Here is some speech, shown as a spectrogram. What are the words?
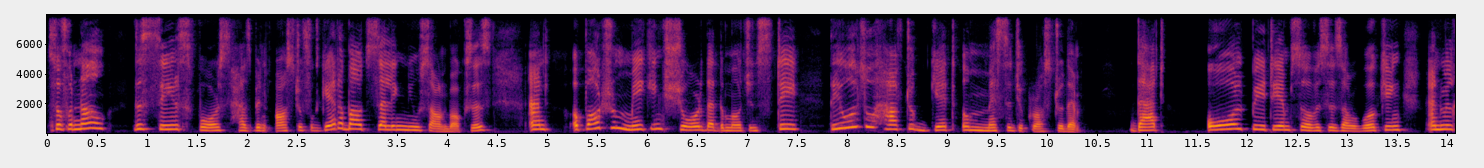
So for now, the sales force has been asked to forget about selling new soundboxes, and apart from making sure that the merchants stay, they also have to get a message across to them that all Paytm services are working and will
